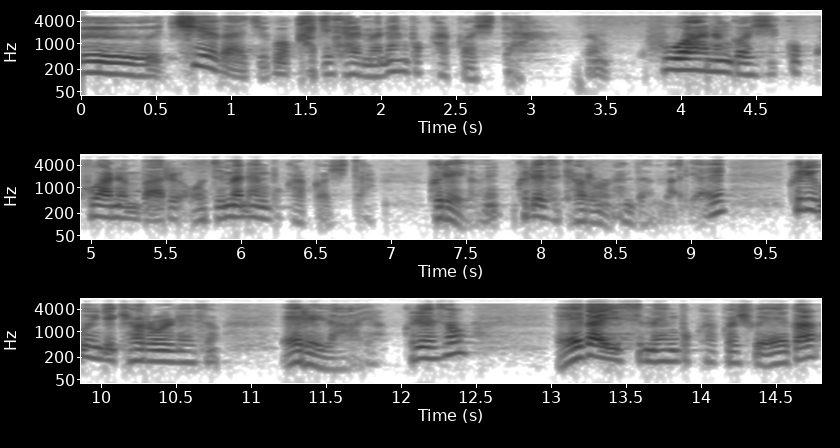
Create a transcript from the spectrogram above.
그 취해 가지고 같이 살면 행복할 것이다. 그럼 구하는 것이 있고 구하는 바를 얻으면 행복할 것이다. 그래요. 그래서 결혼을 한단 말이야. 그리고 이제 결혼을 해서 애를 낳아요. 그래서 애가 있으면 행복할 것이고 애가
